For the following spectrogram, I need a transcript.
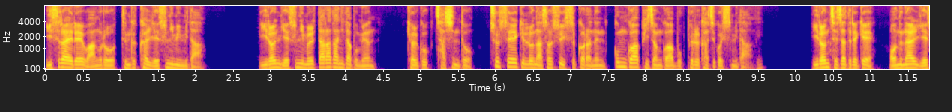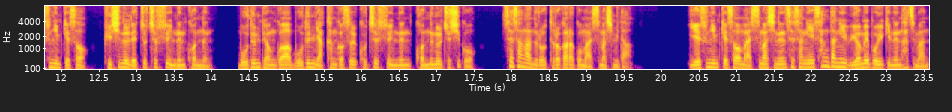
이스라엘의 왕으로 등극할 예수님입니다. 이런 예수님을 따라다니다 보면 결국 자신도 출세의 길로 나설 수 있을 거라는 꿈과 비전과 목표를 가지고 있습니다. 이런 제자들에게 어느 날 예수님께서 귀신을 내쫓을 수 있는 권능, 모든 병과 모든 약한 것을 고칠 수 있는 권능을 주시고 세상 안으로 들어가라고 말씀하십니다. 예수님께서 말씀하시는 세상이 상당히 위험해 보이기는 하지만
